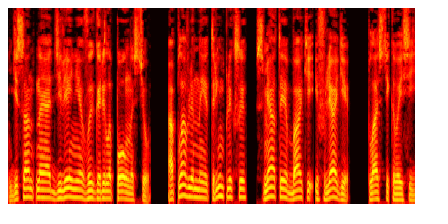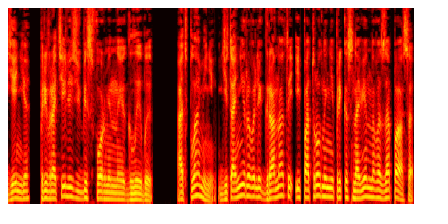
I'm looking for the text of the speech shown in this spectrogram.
Десантное отделение выгорело полностью. Оплавленные тримплексы, смятые баки и фляги, пластиковые сиденья превратились в бесформенные глыбы. От пламени детонировали гранаты и патроны неприкосновенного запаса,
